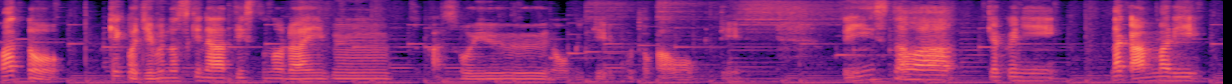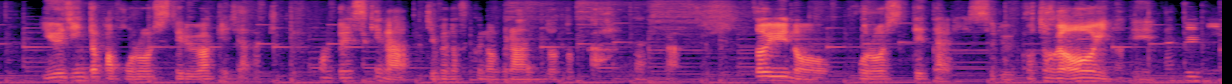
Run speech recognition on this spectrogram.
あと結構自分の好きなアーティストのライブとかそういうのを見ていることが多くて、で、インスタは逆になんかあんまり友人とかフォローしてるわけじゃなくて、本当に好きな自分の服のブランドとか、なんかそういうのをフォローしてたりすることが多いので、単純に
